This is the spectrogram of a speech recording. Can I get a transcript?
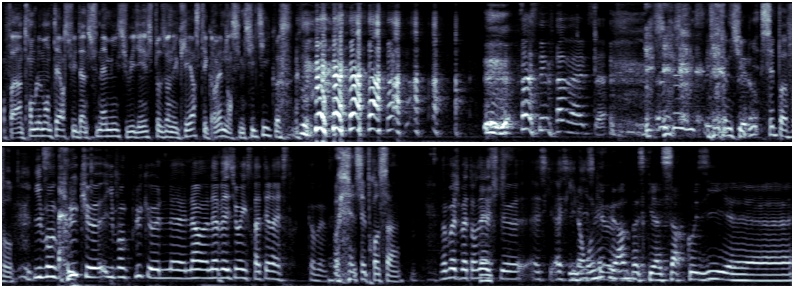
enfin un tremblement de terre suivi d'un tsunami suivi d'une explosion nucléaire, c'était quand même dans SimCity quoi. ah, c'est pas mal ça. c'est pas faux. Il manque plus que, il manque plus que l'invasion extraterrestre quand même. Ouais, c'est trop ça. Non, moi je m'attendais à ce que, à ce Ils ont que... hein, parce qu'il y a Sarkozy et euh,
